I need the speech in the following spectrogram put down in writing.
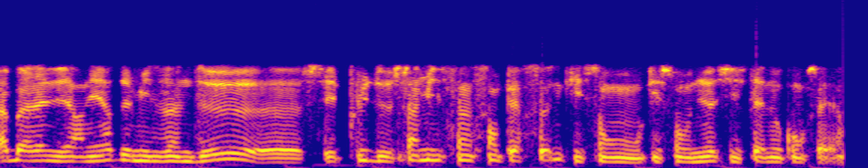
Ah bah, L'année dernière, 2022, euh, c'est plus de 5500 personnes qui sont, qui sont venues assister à nos concerts.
